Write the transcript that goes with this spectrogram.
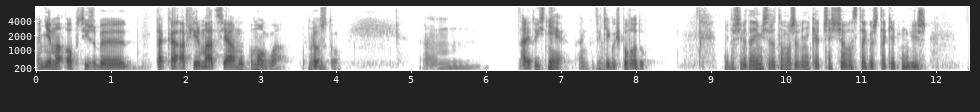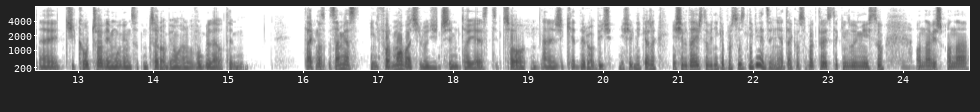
no nie ma opcji, żeby taka afirmacja mu pomogła po prostu. Em, ale to istnieje, tak? Z jakiegoś powodu. No właśnie wydaje mi się, że to może wynikać częściowo z tego, że tak jak mówisz, ci coachowie mówiąc o tym, co robią, albo w ogóle o tym, tak, no zamiast informować ludzi, czym to jest, co należy kiedy robić, mi się, wynika, że, mi się wydaje, że to wynika po prostu z niewiedzy, nie? Tak, osoba, która jest w takim złym miejscu, ona, wiesz, ona,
